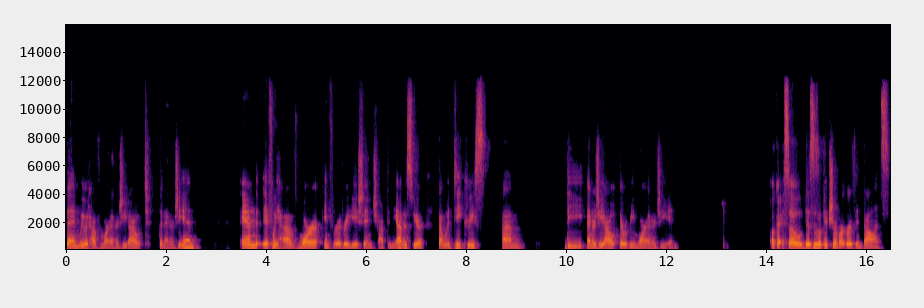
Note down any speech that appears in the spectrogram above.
then we would have more energy out than energy in. And if we have more infrared radiation trapped in the atmosphere, that would decrease um, the energy out, there would be more energy in. Okay, so this is a picture of our Earth in balance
